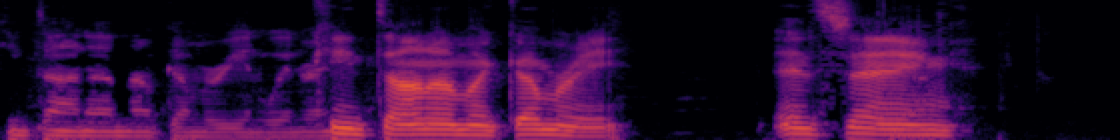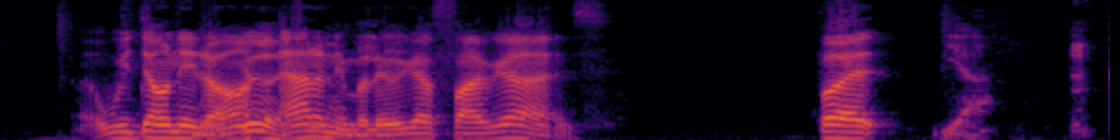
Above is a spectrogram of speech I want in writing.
Quintana, Montgomery, and Wainwright. Quintana, Montgomery, and saying we don't need We're to good, add we anybody. We got five guys. But yeah.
